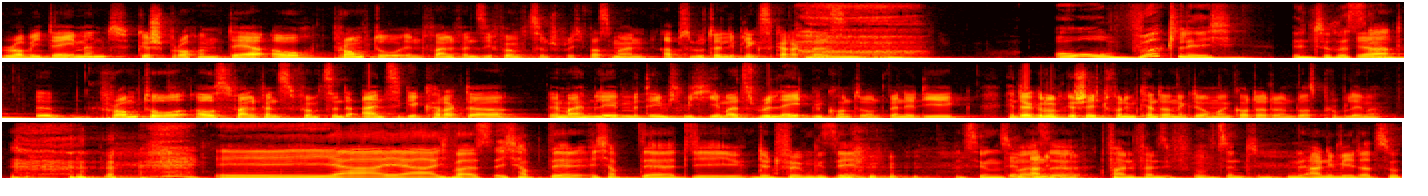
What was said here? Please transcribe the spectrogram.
Robbie Damon gesprochen, der auch Prompto in Final Fantasy XV spricht, was mein absoluter Lieblingscharakter ist. Oh, wirklich? Interessant. Ja, äh, Prompto aus Final Fantasy XV, der einzige Charakter in meinem Leben, mit dem ich mich jemals relaten konnte. Und wenn ihr die Hintergrundgeschichte von ihm kennt, dann denkt ihr, oh mein Gott, du hast Probleme. ja, ja, ich weiß, ich habe den, hab den Film gesehen. beziehungsweise Final Fantasy XV, den Anime dazu.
